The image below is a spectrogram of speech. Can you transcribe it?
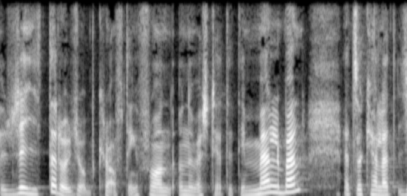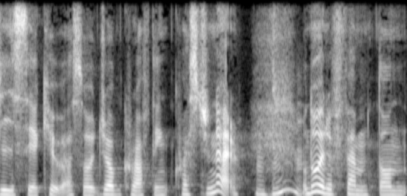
rita då jobbcrafting från universitetet i Melbourne. Ett så kallat JCQ, alltså Job Crafting Questionnaire. Och då är det 15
